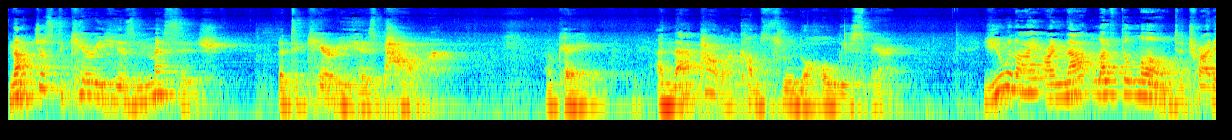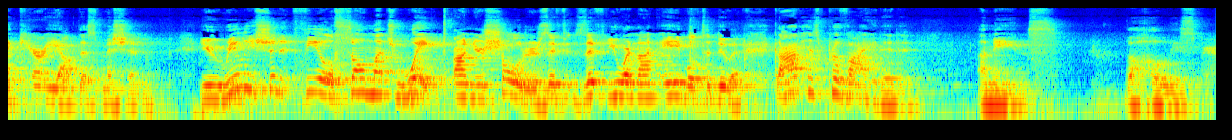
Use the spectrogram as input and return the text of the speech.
not just to carry his message, but to carry his power. Okay? And that power comes through the Holy Spirit. You and I are not left alone to try to carry out this mission. You really shouldn't feel so much weight on your shoulders if, as if you are not able to do it. God has provided a means the Holy Spirit.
